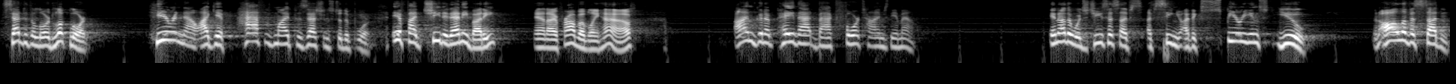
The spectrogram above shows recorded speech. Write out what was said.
said to the Lord, Look, Lord, here and now, I give half of my possessions to the poor. If I've cheated anybody, and I probably have, I'm going to pay that back four times the amount. In other words, Jesus, I've, I've seen you, I've experienced you. And all of a sudden,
